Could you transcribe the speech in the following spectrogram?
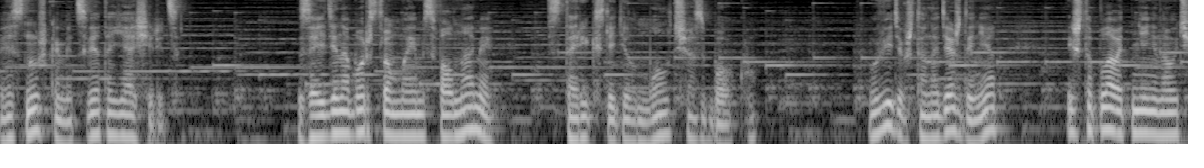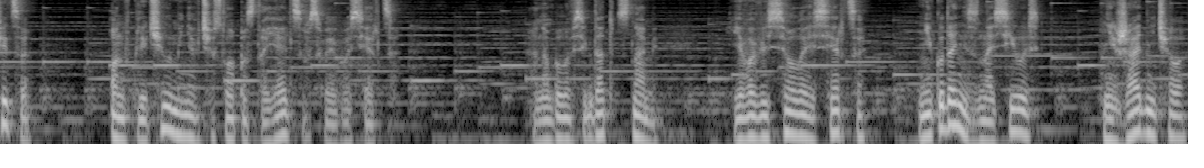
веснушками цвета ящерицы – за единоборством моим с волнами старик следил молча сбоку. Увидев, что надежды нет и что плавать мне не научиться, он включил меня в число постояльцев своего сердца. Оно было всегда тут с нами. Его веселое сердце никуда не заносилось, не жадничало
